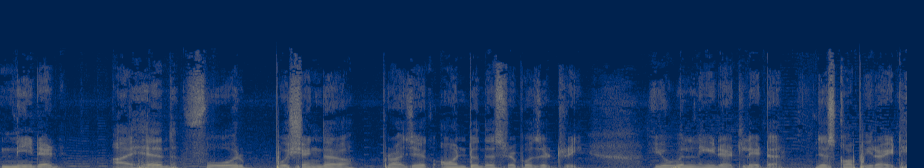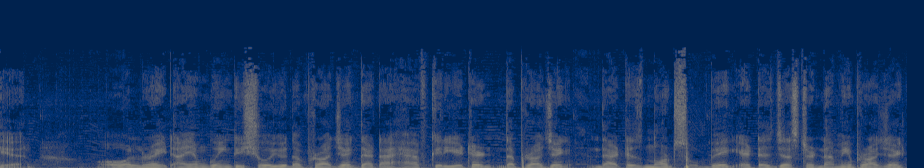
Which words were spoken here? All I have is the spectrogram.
needed ahead for pushing the project onto this repository. You will need it later. Just copy right here. Alright I am going to show you the project that I have created. The project that is not so big. It is just a dummy project.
